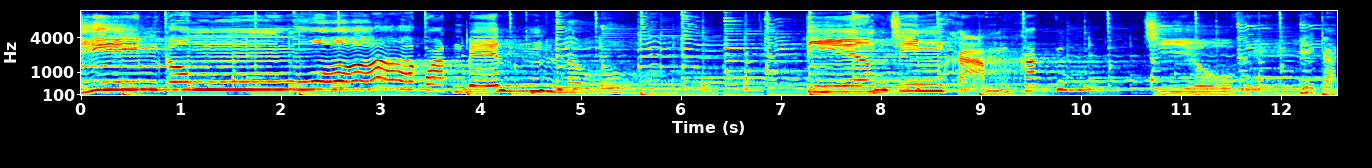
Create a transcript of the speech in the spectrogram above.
chim công múa quạt bên lầu. Tiếng chim khảm khắc chiều về ca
